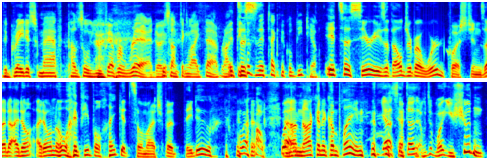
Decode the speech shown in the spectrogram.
the greatest math puzzle you've ever read, or something like that, right? It's because a, of the technical detail. It's a series of algebra word questions. I, I, don't I don't know why people like it so much, but they do. Well, well and I'm not going to complain. yes, it does. Well, you shouldn't.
